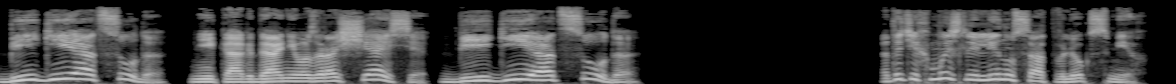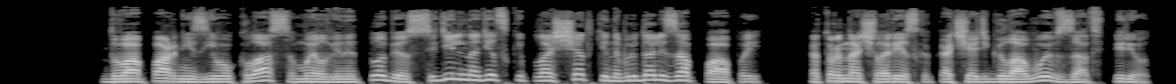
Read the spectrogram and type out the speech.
Беги отсюда! Никогда не возвращайся! Беги отсюда!» От этих мыслей Линуса отвлек смех. Два парня из его класса, Мелвин и Тобиас, сидели на детской площадке и наблюдали за папой, который начал резко качать головой взад-вперед.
